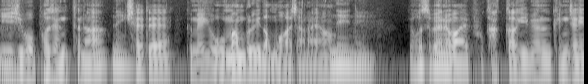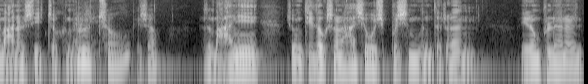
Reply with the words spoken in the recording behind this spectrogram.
25%나 네. 최대 금액이 5만 불이 넘어가잖아요. 네네. 허스밴드 와이프 각각이면 굉장히 많을 수 있죠 금액이. 그렇죠. 그죠? 그래서 많이 좀 디덕션을 하시고 싶으신 분들은 이런 플랜을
